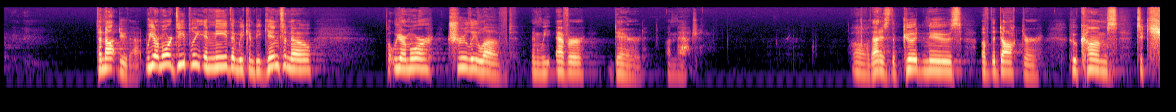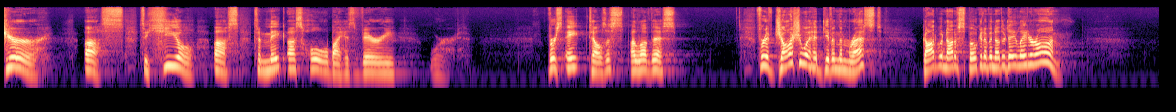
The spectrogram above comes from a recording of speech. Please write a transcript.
to not do that. We are more deeply in need than we can begin to know, but we are more truly loved than we ever dared imagine. Oh, that is the good news of the doctor who comes to cure us, to heal us, to make us whole by his very word. Verse 8 tells us, I love this. For if Joshua had given them rest, God would not have spoken of another day later on.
